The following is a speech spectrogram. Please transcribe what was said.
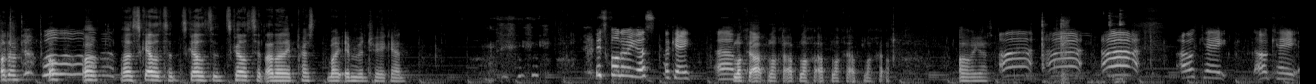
Oh no. Whoa, oh, whoa, whoa, oh, oh, skeleton, skeleton, skeleton. And I pressed my inventory again. It's following us. Okay. Um. Block it up, block it up, block it up, block it up, block it up. Oh my god. Ah ah ah. Okay. Okay.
